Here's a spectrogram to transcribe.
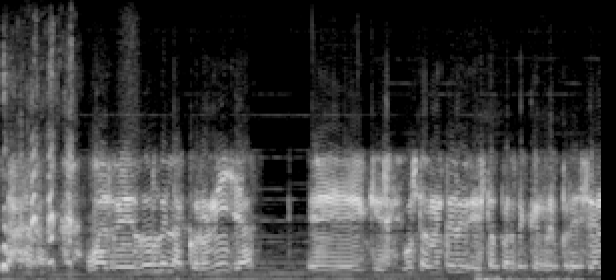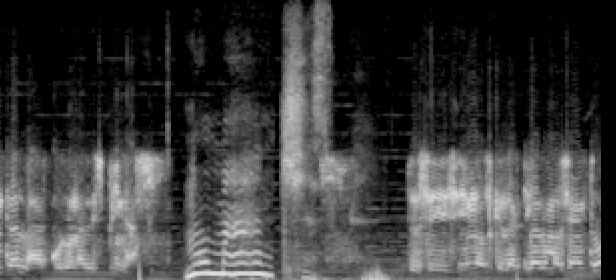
o alrededor de la coronilla, eh, que es justamente esta parte que representa la corona de espinas. No manches. Entonces, sí, sí, nos queda claro, Marcianito.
